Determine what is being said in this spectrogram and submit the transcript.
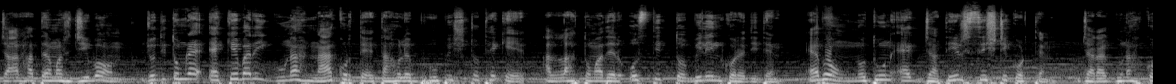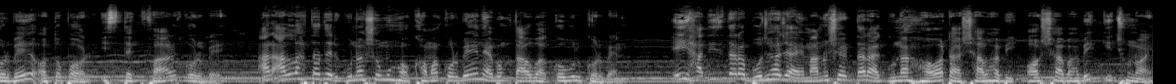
যার হাতে আমার জীবন, যদি তোমরা একেবারেই গুনাহ না করতে, তাহলে ভূপৃষ্ঠ থেকে আল্লাহ তোমাদের অস্তিত্ব বিলীন করে দিতেন এবং নতুন এক জাতির সৃষ্টি করতেন, যারা গুনাহ করবে অতপর ইস্তেকফার করবে। আর আল্লাহ তাদের গুনাসমূহ ক্ষমা করবেন এবং তাওবা কবুল করবেন। এই হাদিস দ্বারা বোঝা যায় মানুষের দ্বারা গুনাহ হওয়াটা স্বাভাবিক, অস্বাভাবিক কিছু নয়।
